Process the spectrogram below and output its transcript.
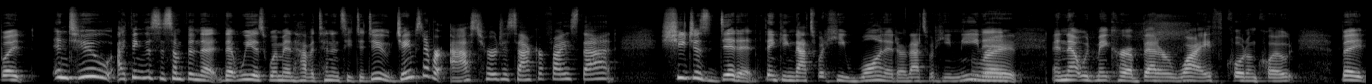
But and two, I think this is something that that we as women have a tendency to do. James never asked her to sacrifice that. She just did it thinking that's what he wanted or that's what he needed. Right. And that would make her a better wife, quote unquote. But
